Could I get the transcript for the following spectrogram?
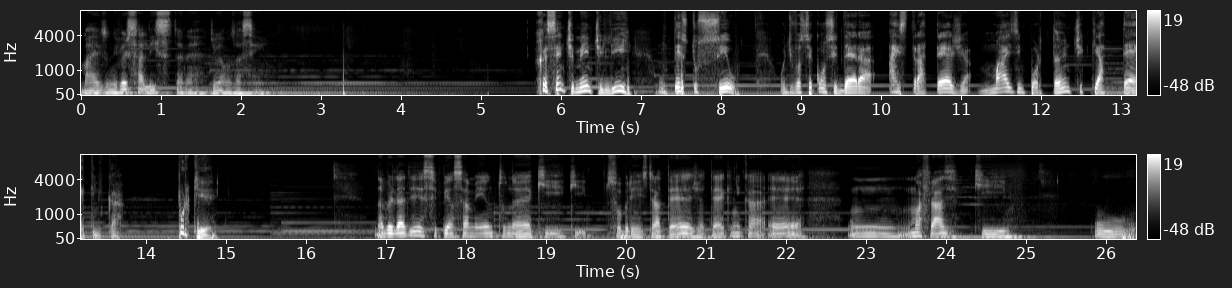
mais universalista, né? Digamos assim. Recentemente li um texto seu onde você considera a estratégia mais importante que a técnica. Por quê? Na verdade, esse pensamento né, que, que sobre estratégia, técnica, é um, uma frase que o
